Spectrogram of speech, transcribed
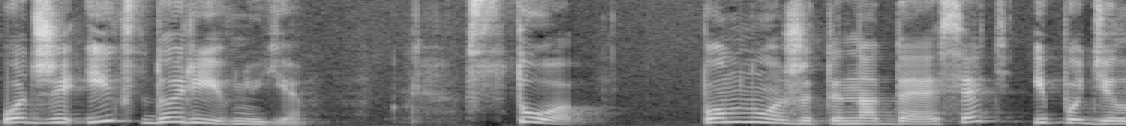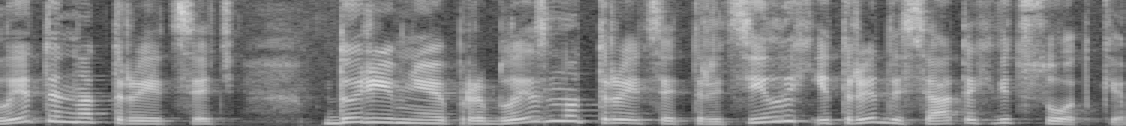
Отже, х дорівнює 100 помножити на 10 і поділити на 30. Дорівнює приблизно 33,3%.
